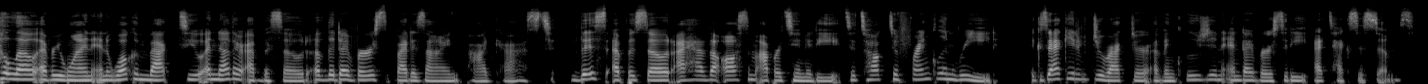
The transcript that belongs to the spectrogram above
Hello, everyone, and welcome back to another episode of the Diverse by Design podcast. This episode, I have the awesome opportunity to talk to Franklin Reed, Executive Director of Inclusion and Diversity at TEKsystems.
